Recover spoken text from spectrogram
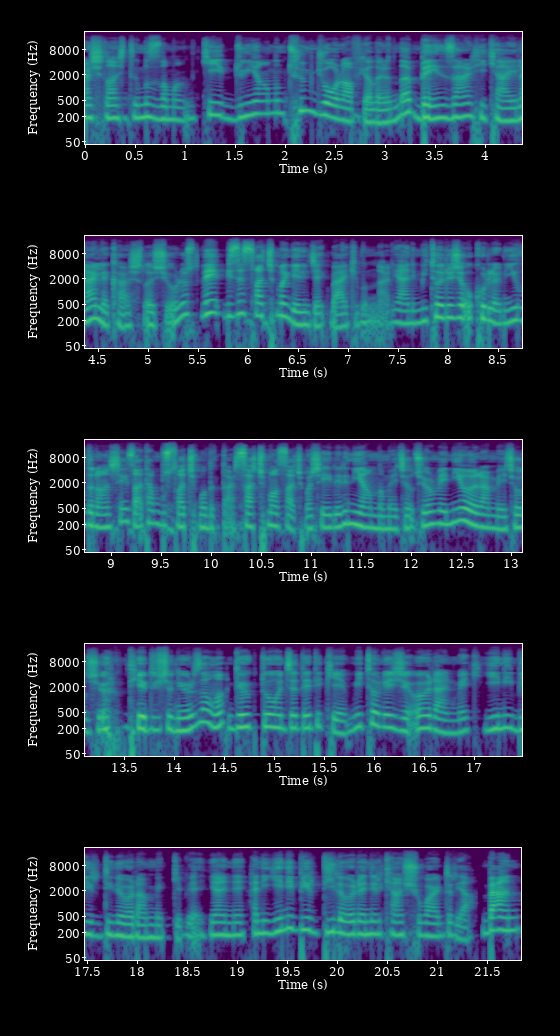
karşılaştığımız zaman ki dünyanın tüm coğrafyalarında benzer hikayelerle karşılaşıyoruz ve bize saçma gelecek belki bunlar. Yani mitoloji okurlarını yıldıran şey zaten bu saçmalıklar. Saçma saçma şeyleri niye anlamaya çalışıyorum ve niye öğrenmeye çalışıyorum diye düşünüyoruz ama Göktuğ Hoca dedi ki mitoloji öğrenmek yeni bir dil öğrenmek gibi. Yani hani yeni bir dil öğrenirken şu vardır ya ben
